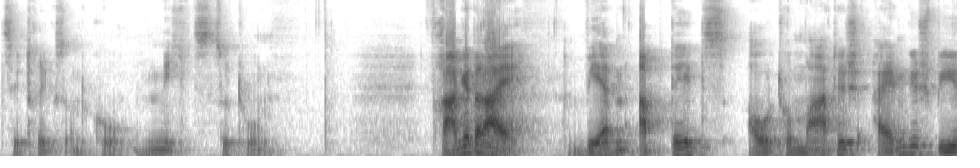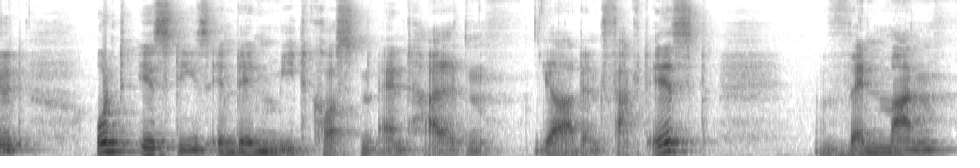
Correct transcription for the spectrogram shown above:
Citrix und Co. nichts zu tun. Frage 3. Werden Updates automatisch eingespielt und ist dies in den Mietkosten enthalten? Ja, denn Fakt ist, wenn man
